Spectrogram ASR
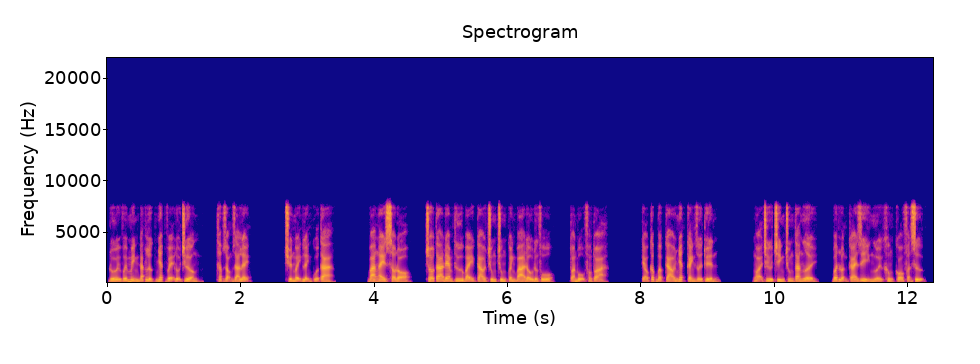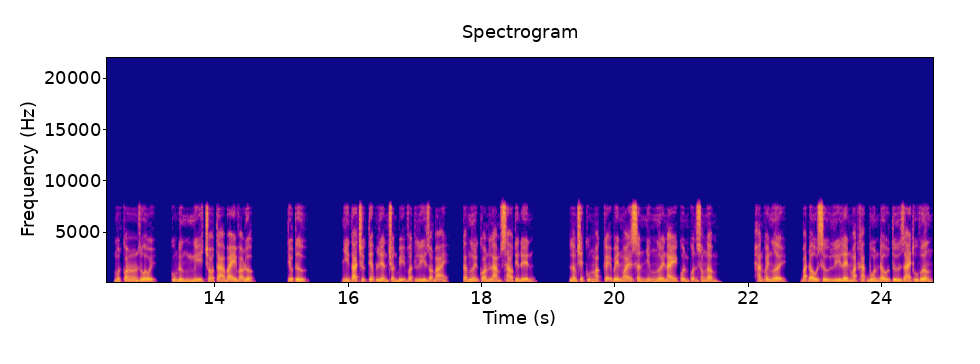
đối với mình đắc lực nhất vệ đội trưởng, thấp giọng ra lệnh. Truyền mệnh lệnh của ta. Ba ngày sau đó, cho ta đem thứ bảy cao chung chung quanh ba đầu đường phố, toàn bộ phong tỏa. Kéo cấp bậc cao nhất cảnh giới tuyến. Ngoại trừ chính chúng ta người, bất luận cái gì người không có phận sự, một con ruồi cũng đừng nghĩ cho ta bay vào được. Tiểu tử, nhìn ta trực tiếp liền chuẩn bị vật lý dọn bãi, các ngươi còn làm sao tiến đến? Lâm chết cũng mặc kệ bên ngoài sân những người này quần quần sóng ngầm hắn quay người bắt đầu xử lý lên mặt khác bốn đầu tứ giai thú vương.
